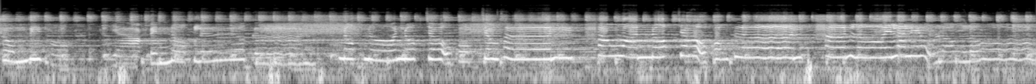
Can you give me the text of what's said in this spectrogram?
ชมวิหกอยากเป็นนกเหลือเกิน นกนอนนกเจ้าปกเจ้าเฮินทั้งวันนกเจ้าคงเพลินเฮินลอยละเลี้ยวลองลง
